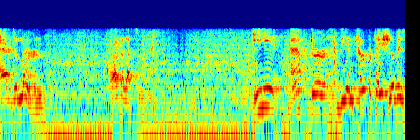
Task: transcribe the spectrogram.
had to learn quite a lesson. He, after the interpretation of his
